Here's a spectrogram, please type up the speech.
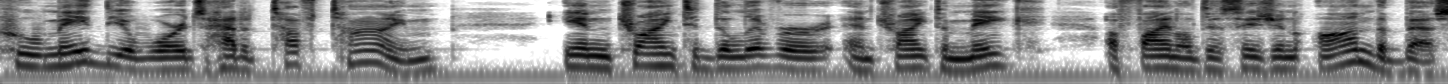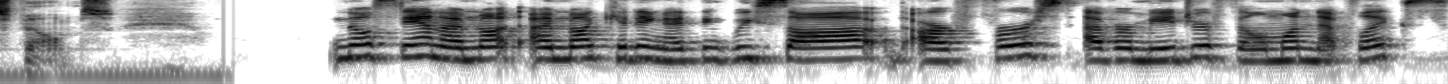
who made the awards had a tough time in trying to deliver and trying to make a final decision on the best films. No, Stan, I'm not I'm not kidding. I think we saw our first ever major film on Netflix,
